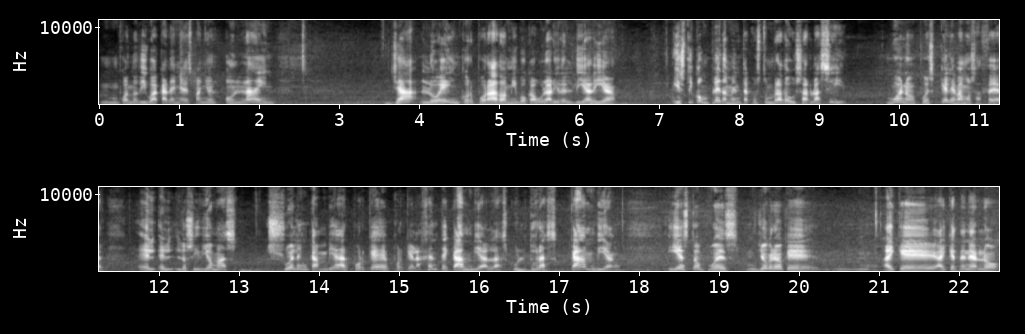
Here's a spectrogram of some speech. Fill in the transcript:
mm, cuando digo Academia de Español Online. Ya lo he incorporado a mi vocabulario del día a día y estoy completamente acostumbrado a usarlo así. Bueno, pues ¿qué le vamos a hacer? los idiomas suelen cambiar. ¿Por qué? Porque la gente cambia, las culturas cambian. Y esto, pues, yo creo que hay que, hay que tenerlo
